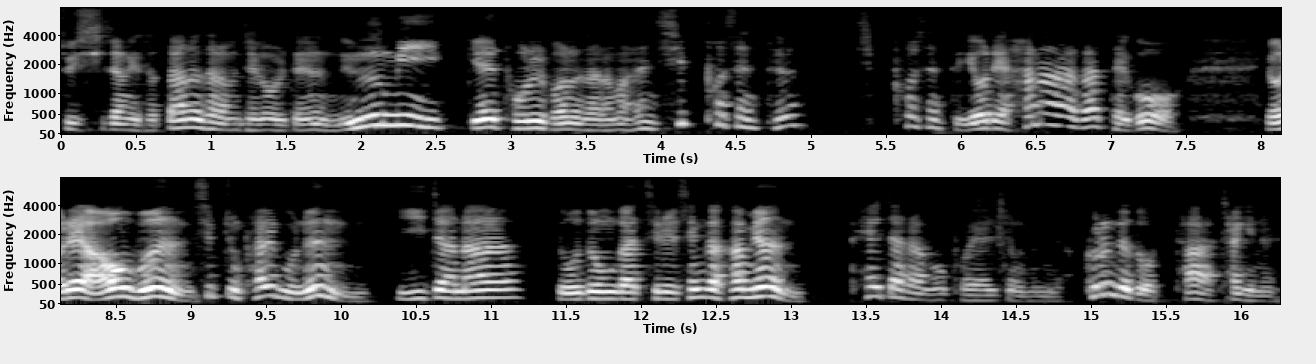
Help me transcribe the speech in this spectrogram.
주식시장에서 따는 사람은 제가 볼 때는 의미 있게 돈을 버는 사람은 한 10%? 10% 열에 하나가 되고 열에 아홉은 10중 8구는 이자나 노동 가치를 생각하면 패자라고 보여야 할 정도입니다. 그런데도 다 자기는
